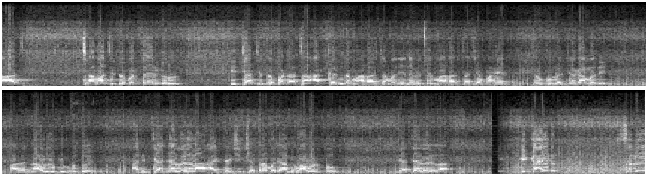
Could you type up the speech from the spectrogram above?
आज छावा चित्रपट तयार करून की ज्या चित्रपटाचा अखंड महाराष्ट्रामध्ये नव्हे तर महाराष्ट्राच्या बाहेर संपूर्ण जगामध्ये आज नावलौकिक होतोय. आणि ज्या ज्या वेळेला ऐतिहासिक क्षेत्रामध्ये आम्ही वावरतो त्या त्या वेळेला. हे गाईड सगळे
